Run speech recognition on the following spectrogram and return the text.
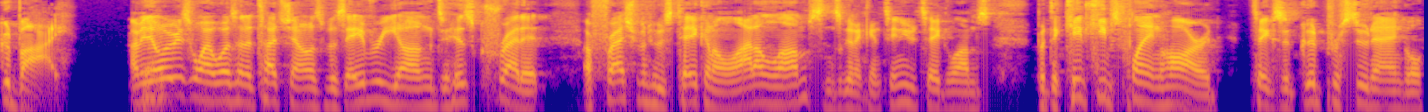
Goodbye. I mean, yeah. the only reason why it wasn't a touchdown was because Avery Young, to his credit, a freshman who's taken a lot of lumps and is going to continue to take lumps, but the kid keeps playing hard, takes a good pursuit angle,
